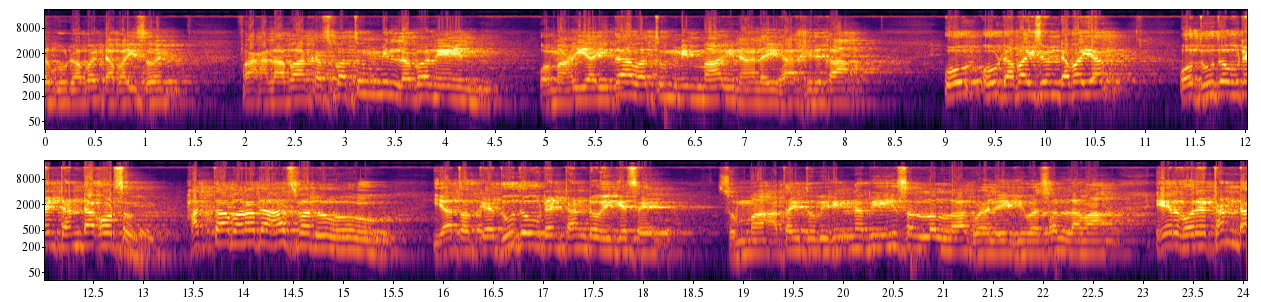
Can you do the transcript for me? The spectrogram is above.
সবু ডাবাই ফাহালাবা মাইয়া খিরকা। ও ও ডাবাইয়া, ও দুধ উঠেন ঠান্ডা করছ। হাত্তা বারাদা আসফালু ইয়া তোকে দুধ উঠেন ঠান্ডা হয়ে গেছে। সুম্মা আতাই তু বিহীন নবী সাল্লাল্লাহু আলাইহি এর ভরে ঠান্ডা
